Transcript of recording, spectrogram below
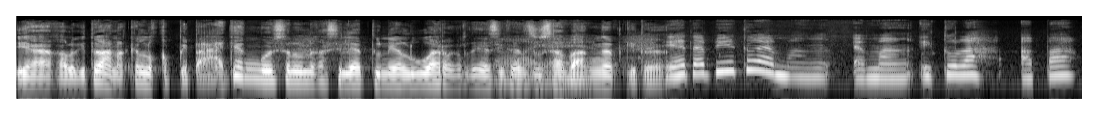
ya kalau gitu anaknya lu kepit aja nggak usah lu kasih lihat dunia luar ngerti sih? Kan susah banget gitu. Ya tapi itu emang emang itulah apa?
